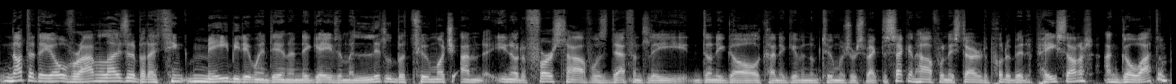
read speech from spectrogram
not that they overanalyzed it, but I think maybe they went in and they gave them a little bit too much. And you know, the first half was definitely Donegal kind of giving them too much respect. The second half, when they started to put a bit of pace on it and go at them,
